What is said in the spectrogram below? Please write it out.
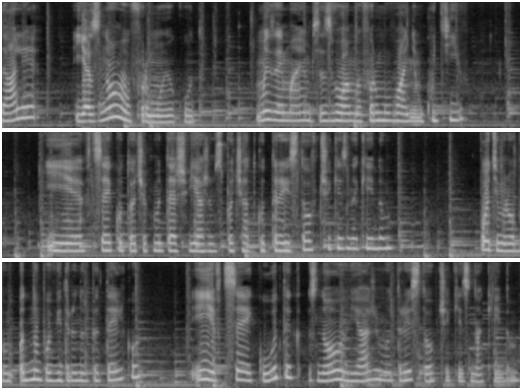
Далі я знову формую кут. Ми займаємося з вами формуванням кутів. І в цей куточок ми теж в'яжемо спочатку три стовпчики з накидом, потім робимо одну повітряну петельку, і в цей кутик знову в'яжемо три стовпчики з накидом.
